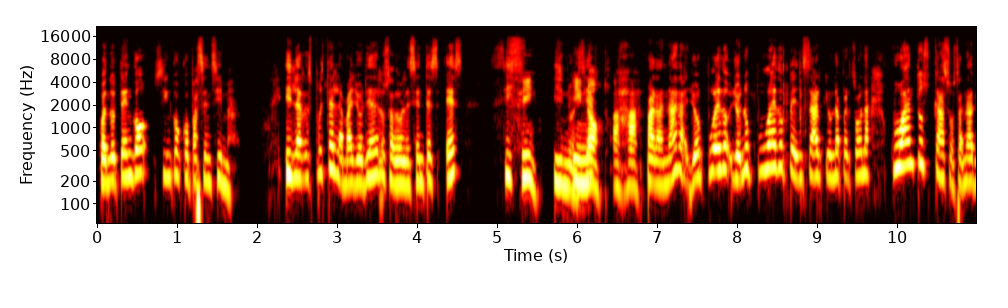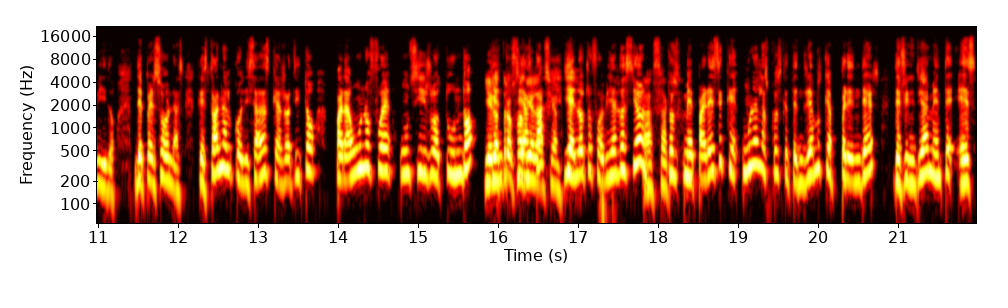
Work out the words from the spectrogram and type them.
cuando tengo cinco copas encima. Y la respuesta de la mayoría de los adolescentes es sí. Sí, Y no y es no, cierto. ajá. Para nada. Yo puedo, yo no puedo pensar que una persona, ¿cuántos casos han habido de personas que están alcoholizadas que al ratito para uno fue un sí rotundo Y el otro fue violación. y el otro fue violación? Exacto. Entonces, me parece que una de las cosas que tendríamos que aprender definitivamente es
